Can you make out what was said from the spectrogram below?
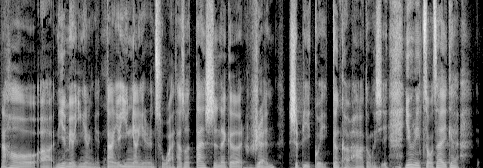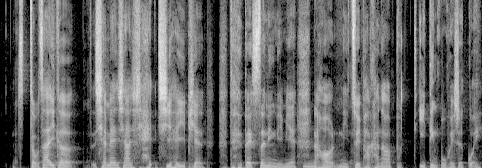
然后呃，你也没有阴阳眼，当然有阴阳眼人除外。他说，但是那个人是比鬼更可怕的东西，因为你走在一个。”走在一个前面像黑漆黑一片 对对森林里面，嗯，然后你最怕看到的不一定不会是鬼，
